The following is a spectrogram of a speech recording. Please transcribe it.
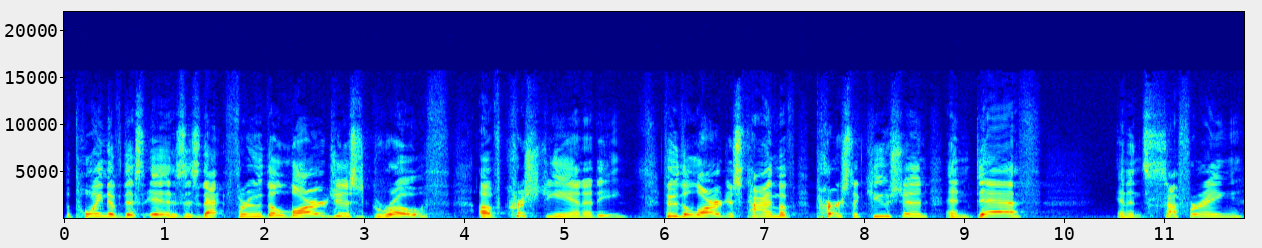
The point of this is, is that through the largest growth of Christianity, through the largest time of persecution and death and in suffering,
